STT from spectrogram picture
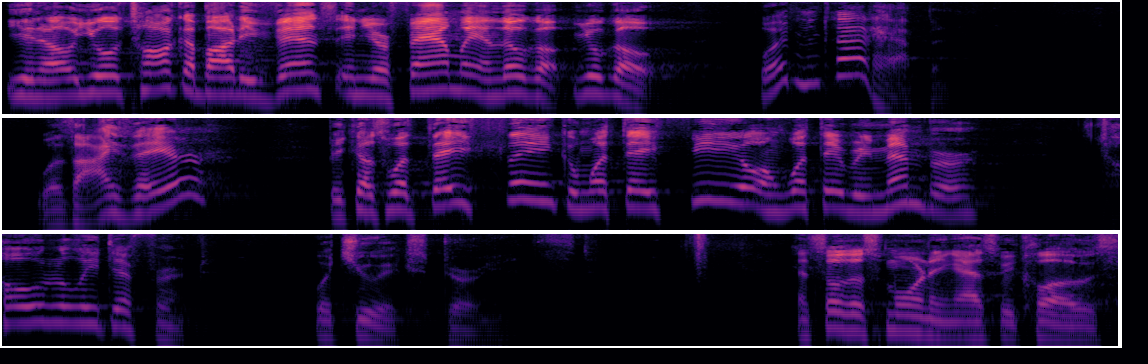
You know, you'll talk about events in your family and they'll go, you'll go, why didn't that happen? Was I there? Because what they think and what they feel and what they remember is totally different what you experienced. And so this morning, as we close,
